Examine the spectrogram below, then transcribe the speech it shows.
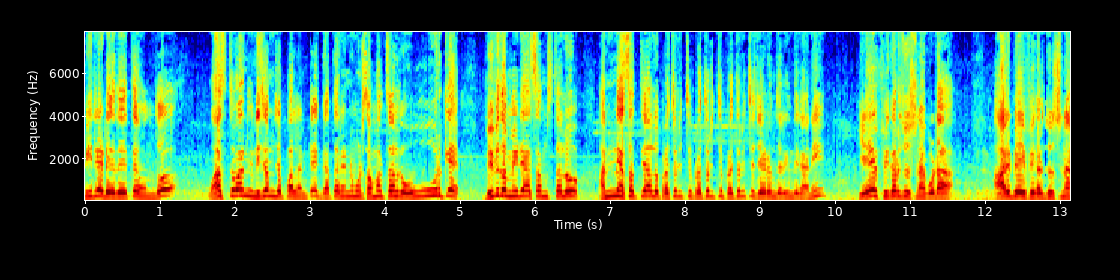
పీరియడ్ ఏదైతే ఉందో వాస్తవానికి నిజం చెప్పాలంటే గత రెండు మూడు సంవత్సరాలుగా ఊరికే వివిధ మీడియా సంస్థలు అన్ని అసత్యాలు ప్రచురించి ప్రచురించి ప్రచురించి చేయడం జరిగింది కానీ ఏ ఫిగర్ చూసినా కూడా ఆర్బీఐ ఫిగర్ చూసినా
